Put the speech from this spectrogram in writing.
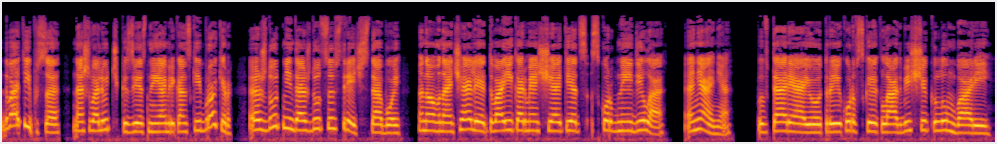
Два типса. Наш валютчик, известный американский брокер, ждут не дождутся встреч с тобой. Но вначале твои кормящий отец скорбные дела. Няня. Повторяю, Троекуровское кладбище Колумбарий.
